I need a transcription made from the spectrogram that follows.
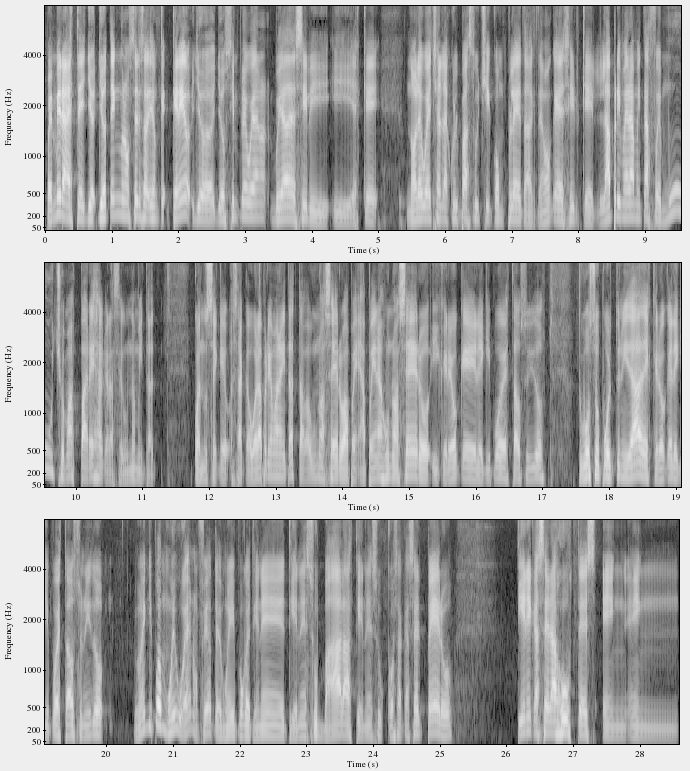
Pues mira, este, yo, yo tengo una observación que creo, yo, yo siempre voy a, voy a decir, y, y es que no le voy a echar la culpa a Suchi completa. Tengo que decir que la primera mitad fue mucho más pareja que la segunda mitad. Cuando se, que- se acabó la primera mitad estaba 1 a 0, ape- apenas 1 a 0, y creo que el equipo de Estados Unidos tuvo sus oportunidades. Creo que el equipo de Estados Unidos un equipo muy bueno, fíjate, es un equipo que tiene, tiene sus balas, tiene sus cosas que hacer, pero tiene que hacer ajustes en, en,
